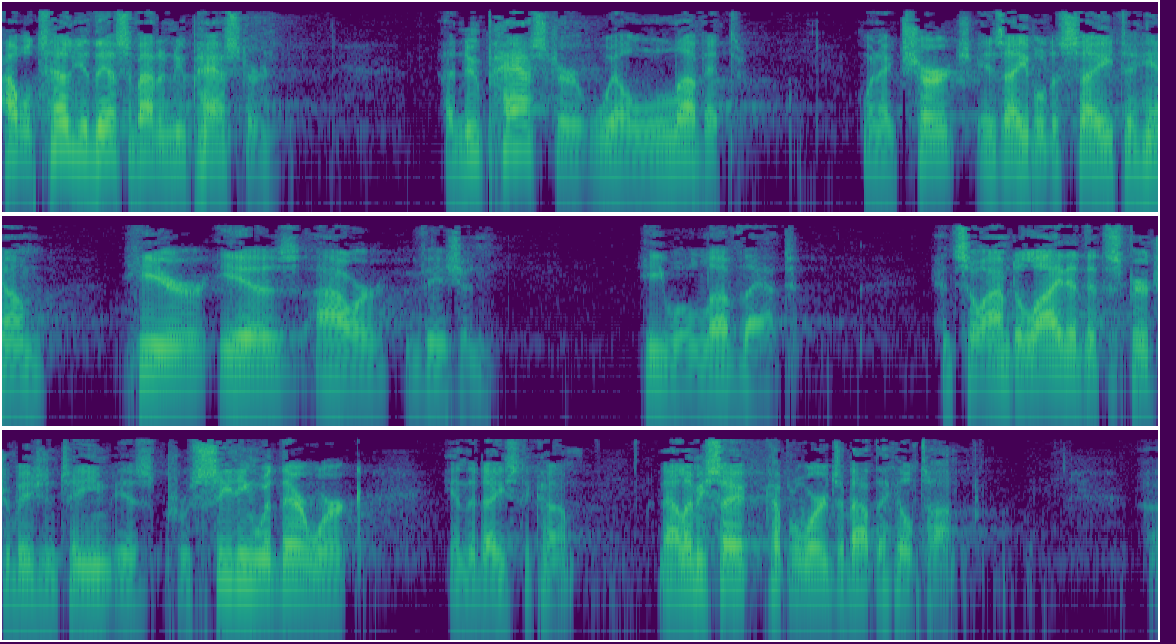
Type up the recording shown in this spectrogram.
I will tell you this about a new pastor. A new pastor will love it when a church is able to say to him, here is our vision. He will love that. And so I'm delighted that the spiritual vision team is proceeding with their work in the days to come. Now let me say a couple of words about the hilltop. Uh,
